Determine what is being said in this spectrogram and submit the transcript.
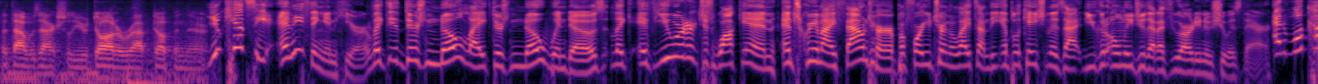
that that was actually your daughter wrapped up in there? You can't see anything in here. Like, there's no light, there's no windows. Like, if you were to just walk in and scream, I found her before you turn the lights on, the implication is that you could only do that if you already knew she was there. And what kind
